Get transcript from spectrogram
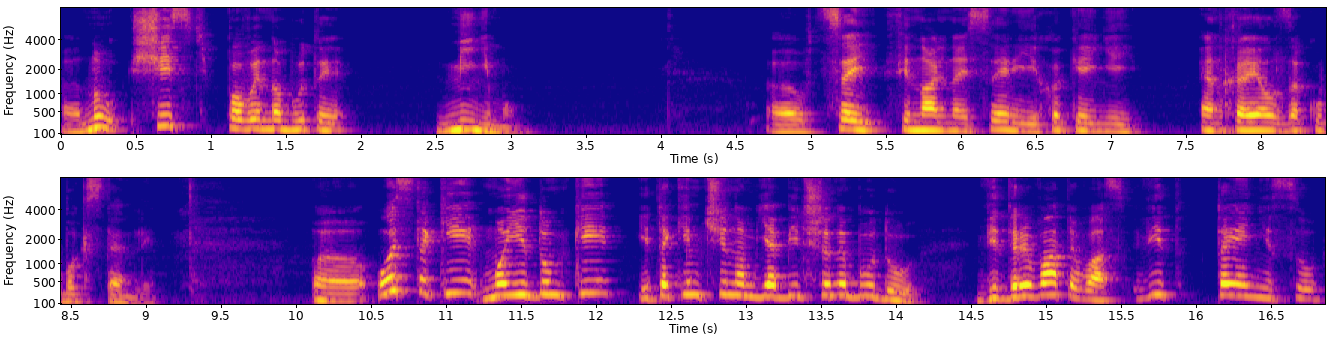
Е, Ну, 6 повинно бути мінімум. Е, В цій фінальній серії хокейній НХЛ за Кубок Стенлі. Е, Ось такі мої думки, і таким чином я більше не буду відривати вас від тенісу,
